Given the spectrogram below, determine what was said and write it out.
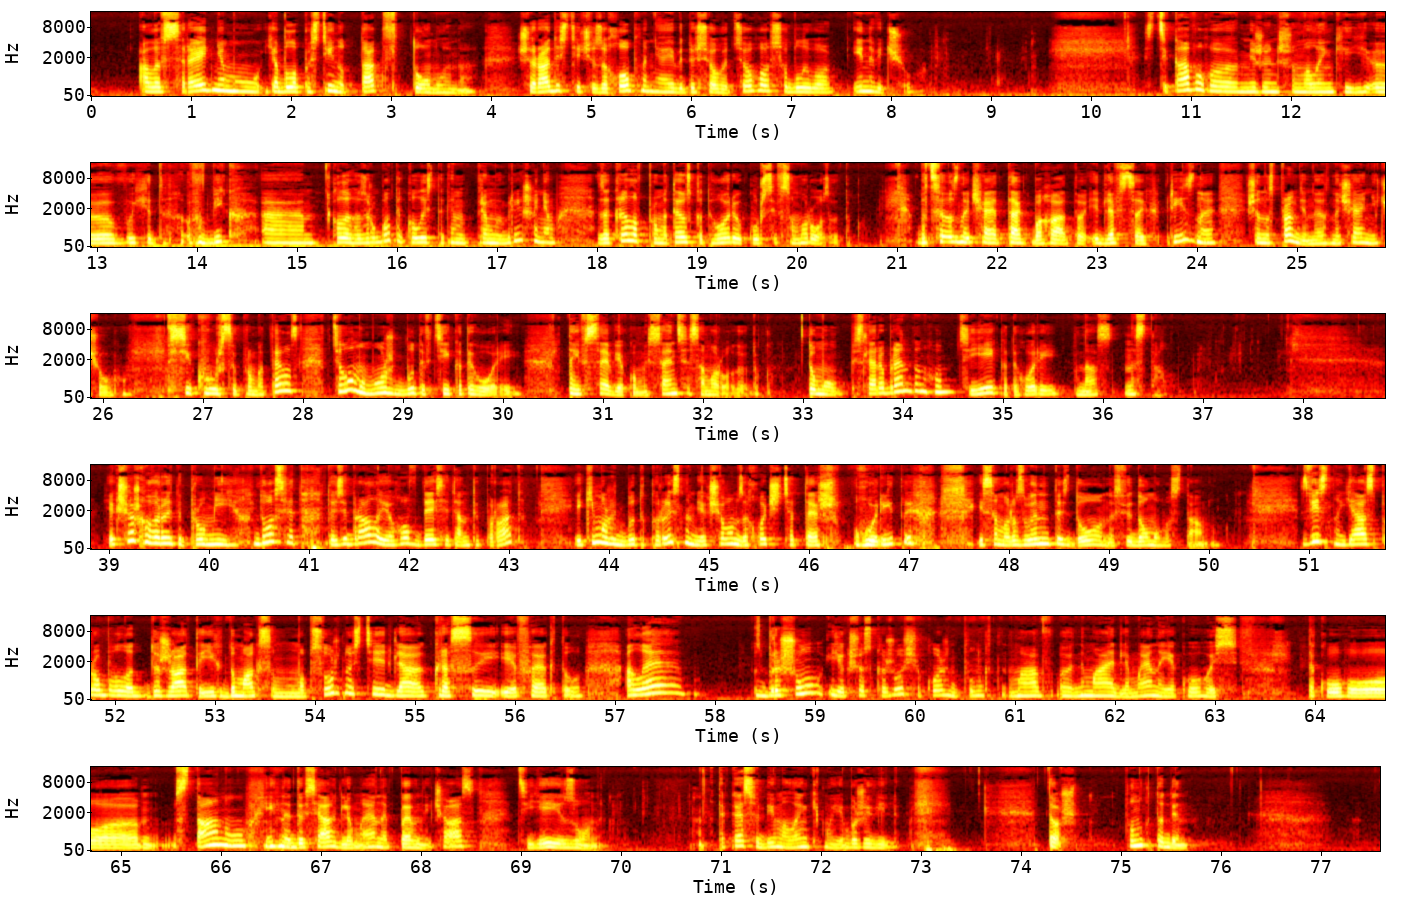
але в середньому я була постійно так втомлена, що радості чи захоплення я від усього цього особливо і не відчула. З цікавого, між іншим, маленький е, вихід в бік. Е, колега з роботи колись таким прямим рішенням закрила в Прометеус категорію курсів саморозвиток. Бо це означає так багато і для всіх різне, що насправді не означає нічого. Всі курси Прометеус в цілому можуть бути в цій категорії, та й все в якомусь сенсі саморозвиток. Тому після ребрендингу цієї категорії в нас не стало. Якщо ж говорити про мій досвід, то зібрала його в 10 антипорад, які можуть бути корисним, якщо вам захочеться теж горіти і саморозвинутись до несвідомого стану. Звісно, я спробувала дожати їх до максимуму абсурдності для краси і ефекту, але збрешу, якщо скажу, що кожен пункт мав, не має для мене якогось такого стану і не досяг для мене в певний час цієї зони. Таке собі маленьке моє божевілля. Тож, пункт 1.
